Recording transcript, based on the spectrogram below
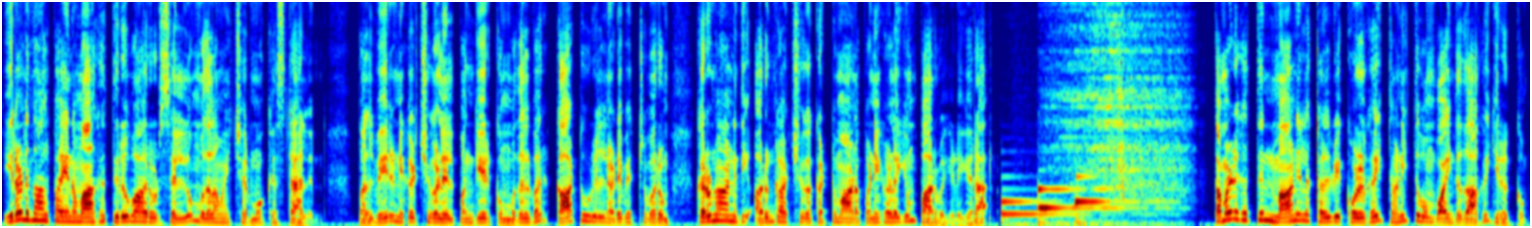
இரண்டு நாள் பயணமாக திருவாரூர் செல்லும் முதலமைச்சர் மு ஸ்டாலின். பல்வேறு நிகழ்ச்சிகளில் பங்கேற்கும் முதல்வர் காட்டூரில் நடைபெற்று வரும் கருணாநிதி அருங்காட்சியக கட்டுமான பணிகளையும் பார்வையிடுகிறார். தமிழகத்தின் மாநில கல்விக் கொள்கை தனித்துவம் வாய்ந்ததாக இருக்கும்.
